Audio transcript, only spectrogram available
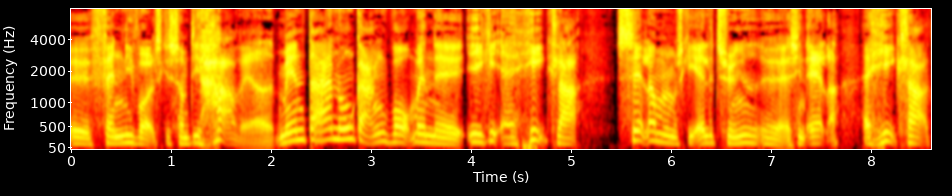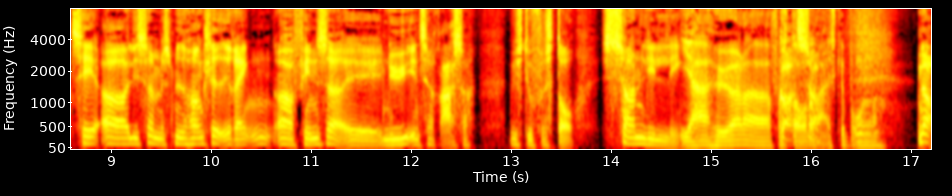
øh, fandenivoldske, som de har været. Men der er nogle gange, hvor man øh, ikke er helt klar, selvom man måske er lidt tynget øh, af sin alder, er helt klar til at ligesom smide håndklædet i ringen og finde sig øh, nye interesser, hvis du forstår. Sådan lille link. Jeg hører dig og forstår dig, rejske brødre. Nå,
